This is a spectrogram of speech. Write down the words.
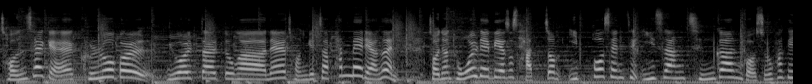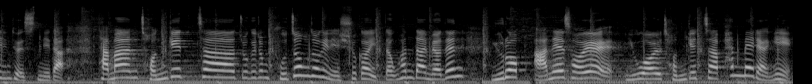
전 세계 글로벌 6월 달 동안의 전기차 판매량은 전년 동월 대비해서 4.2% 이상 증 가한 것으로 확인이 됐습니다. 다만 전기차 쪽에 좀 부정적인 이슈가 있다고 한다면은 유럽 안에서의 6월 전기차 판매량이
